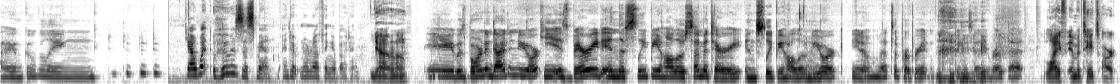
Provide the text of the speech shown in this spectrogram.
I am googling. yeah. What? Who is this man? I don't know nothing about him. Yeah, I don't know. He was born and died in New York. He is buried in the Sleepy Hollow Cemetery in Sleepy Hollow, New oh. York. You know, that's appropriate, being said he wrote that. Life imitates art.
